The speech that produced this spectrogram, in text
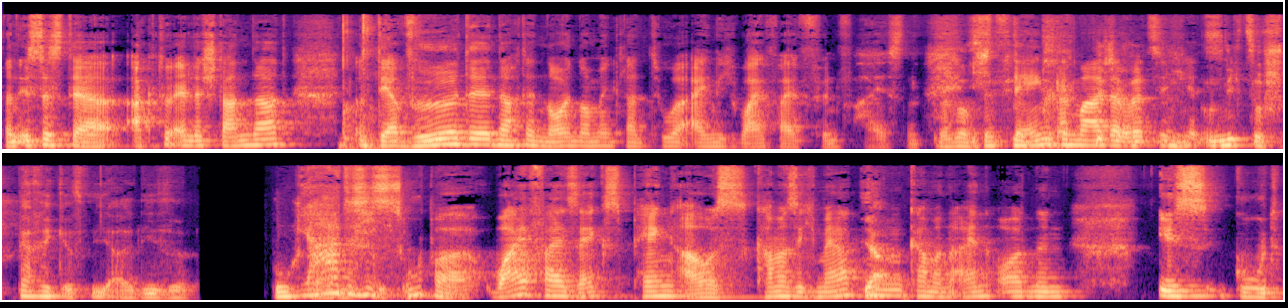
dann ist es der aktuelle Standard und der würde nach der neuen Nomenklatur eigentlich Wi-Fi 5 heißen. Ich denke mal, da wird sich jetzt... Und nicht so sperrig ist wie all diese Buchstaben. Ja, das ist super. Wi-Fi 6, Peng aus. Kann man sich merken, ja. kann man einordnen ist gut.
